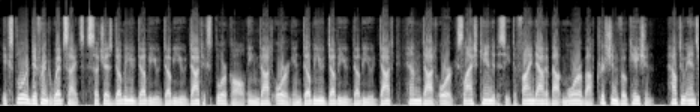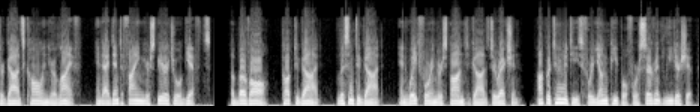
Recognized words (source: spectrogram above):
Explore different websites such as www.explorecalling.org and www.chem.org slash candidacy to find out about more about Christian vocation, how to answer God's call in your life, and identifying your spiritual gifts. Above all, talk to God, listen to God, and wait for and respond to God's direction. Opportunities for young people for servant leadership.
